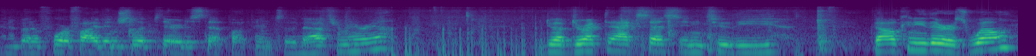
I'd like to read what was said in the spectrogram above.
and about a four or five inch lip there to step up into the bathroom area. We do have direct access into the balcony there as well.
